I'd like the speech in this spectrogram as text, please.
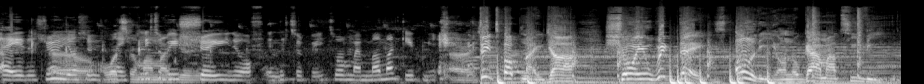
I just really Uh, just what's like your little mama bit give you? showing off a little bit. What my mama gave me. All right. Street Hop Niger, showing weekdays only on Ugama TV.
